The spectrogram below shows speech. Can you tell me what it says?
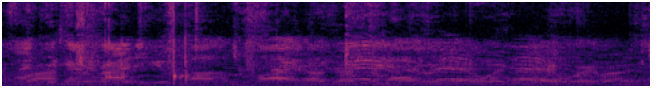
That's why I think I'm riding you. I'll just yeah, wait, don't worry about it.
